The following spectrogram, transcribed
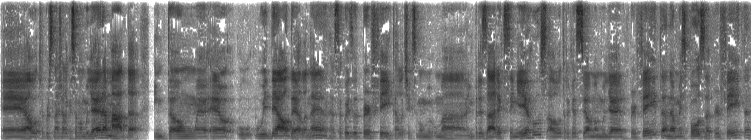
É, a outra personagem ela quer ser uma mulher amada. Então é, é o, o, ideal dela, né? Essa coisa perfeita. Ela tinha que ser uma, uma, empresária que sem erros, a outra quer ser uma mulher perfeita, né? Uma esposa perfeita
